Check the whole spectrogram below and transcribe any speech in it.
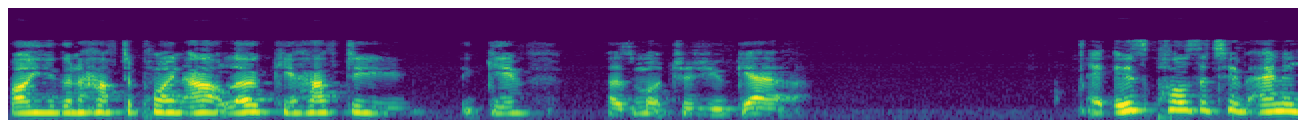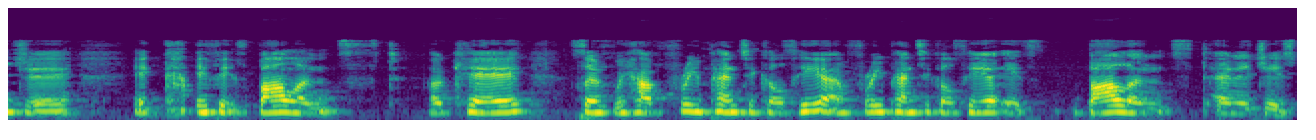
Or are you going to have to point out, look, you have to give as much as you get? It is positive energy if it's balanced, okay? So if we have three pentacles here and three pentacles here, it's balanced energy. It's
